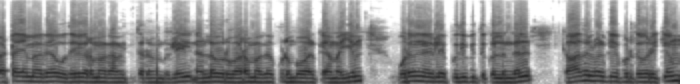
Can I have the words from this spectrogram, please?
கட்டாயமாக உதவிகரமாக அமைத்து தரும் நண்பர்களே நல்ல ஒரு வாரமாக குடும்ப வாழ்க்கை அமையும். உறவினர்களை புதுப்பித்துக் கொள்ளுங்கள். காதல் வாழ்க்கையை பொறுத்த வரைக்கும்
